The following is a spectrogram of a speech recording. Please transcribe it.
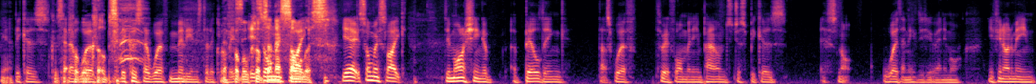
yeah. because 'Cause they're football worth, clubs. because they're worth millions to the club. They're It's- football it's clubs and they're almost like- soulless. yeah, it's almost like demolishing a, a building that's worth three or four million pounds just because it's not worth anything to you anymore. If you know what I mean.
